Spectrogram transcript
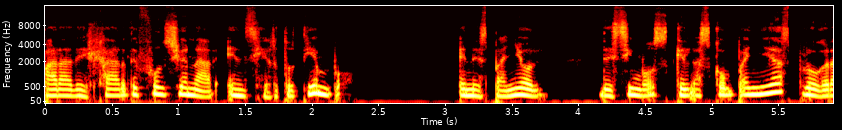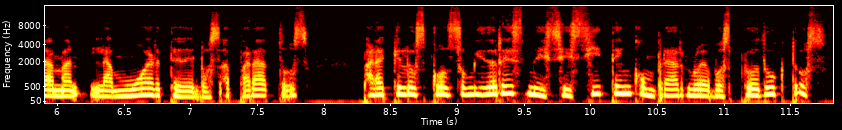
para dejar de funcionar en cierto tiempo. En español, decimos que las compañías programan la muerte de los aparatos para que los consumidores necesiten comprar nuevos productos.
